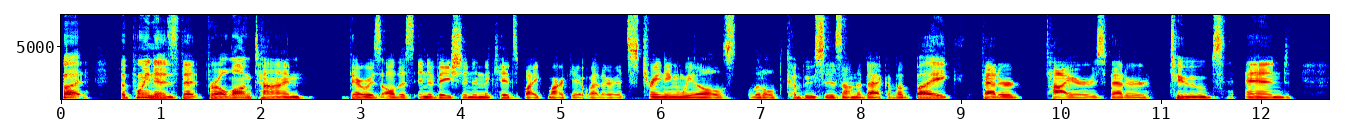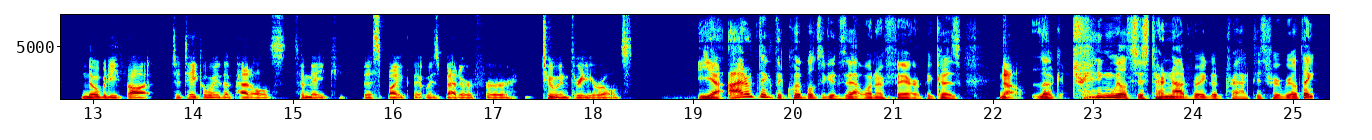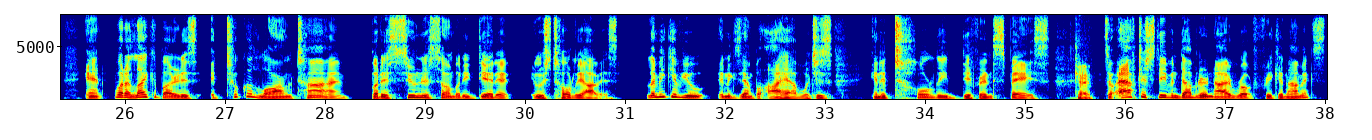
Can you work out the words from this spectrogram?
But the point is that for a long time, there was all this innovation in the kids' bike market, whether it's training wheels, little cabooses on the back of a bike, fatter tires, fatter tubes, and nobody thought to take away the pedals to make this bike that was better for two and three year olds. Yeah, I don't think the quibbles against that one are fair because no, look, training wheels just are not very good practice for a real thing. And what I like about it is it took a long time, but as soon as somebody did it, it was totally obvious. Let me give you an example I have, which is in a totally different space. Okay. So after Stephen Dubner and I wrote Freakonomics,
